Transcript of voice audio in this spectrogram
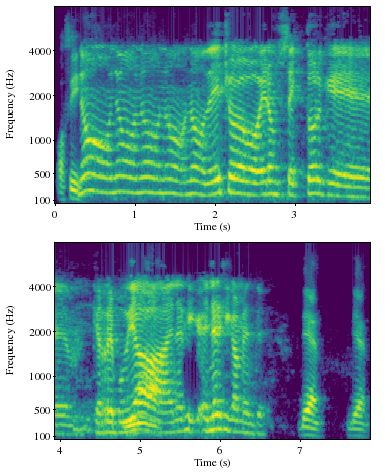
¿o sí? No, no, no, no, no. De hecho, era un sector que, que repudiaba enérgica- enérgicamente. Bien, bien.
